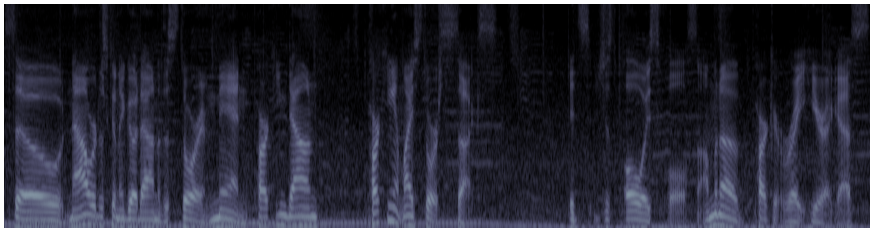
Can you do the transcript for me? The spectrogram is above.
So now we're just going to go down to the store. And man, parking down, parking at my store sucks. It's just always full. So I'm going to park it right here, I guess.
